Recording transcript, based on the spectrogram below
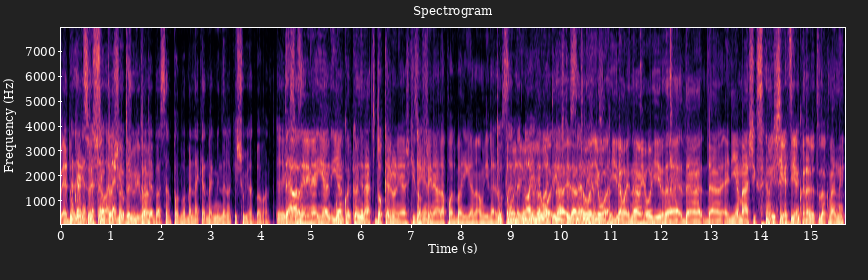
edukációs szintől, stb. vagy ebben a szempontból, mert neked meg minden a kis ujjadban van. Igen, De szóval... azért én ilyen, ilyenkor könnyen át tudok kerülni ilyen skizofrén állapotban, igen, ami lehet, tudsz hogy jó, nem tudom, hogy jó híre vagy nem jó hír, de, de, de egy ilyen másik személyiséget ilyenkor elő tudok menni.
